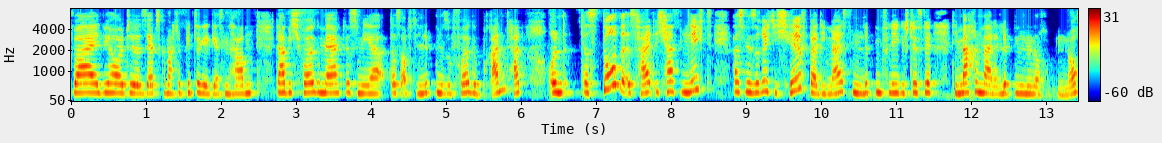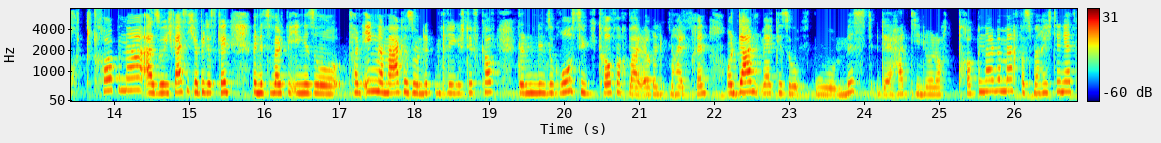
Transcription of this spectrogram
weil wir heute selbstgemachte Pizza gegessen haben. Da habe ich voll gemerkt, dass mir das auf den Lippen so voll gebrannt hat. Und das Doofe ist halt, ich habe nichts, was mir so richtig hilft, weil die meisten Lippenpflegestifte, die machen meine Lippen nur noch, noch trockener. Also ich weiß nicht, ob ihr das kennt, wenn ihr zum Beispiel irgendwie so von irgendeiner Marke so einen Lippenpflegestift kauft, dann den so großzügig drauf macht, weil eure Lippen halt brennen. Und dann merkt ihr so, oh Mist, der hat die nur noch trockener gemacht. Was mache ich denn jetzt?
